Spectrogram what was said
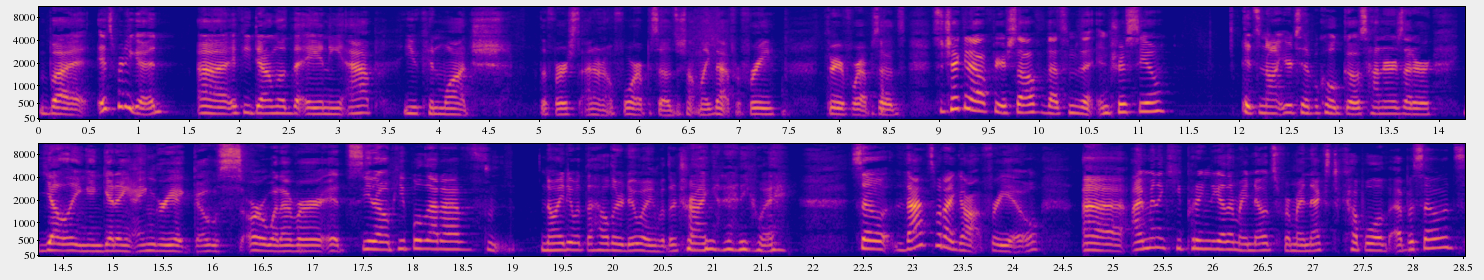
but it's pretty good. Uh, if you download the A&E app, you can watch the first, I don't know, four episodes or something like that for free three or four episodes. So check it out for yourself if that's something that interests you. It's not your typical ghost hunters that are yelling and getting angry at ghosts or whatever. It's, you know, people that have no idea what the hell they're doing, but they're trying it anyway. So that's what I got for you. Uh, I'm going to keep putting together my notes for my next couple of episodes.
